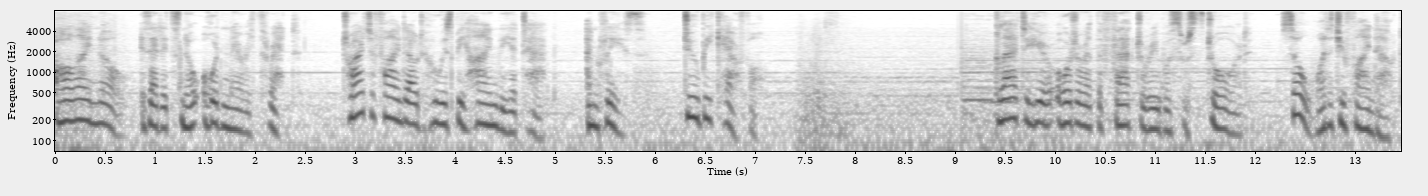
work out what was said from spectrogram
All I know is that it's no ordinary threat. Try to find out who is behind the attack. And please, do be careful. Glad to hear order at the factory was restored. So, what did you find out?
